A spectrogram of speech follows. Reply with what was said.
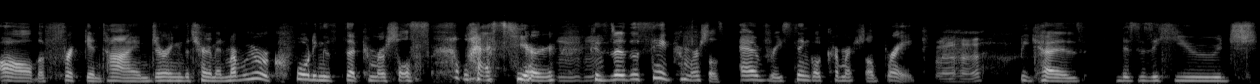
all the freaking time during the tournament. Remember, we were quoting the commercials last year because mm-hmm. they're the same commercials every single commercial break. Uh-huh. Because this is a huge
